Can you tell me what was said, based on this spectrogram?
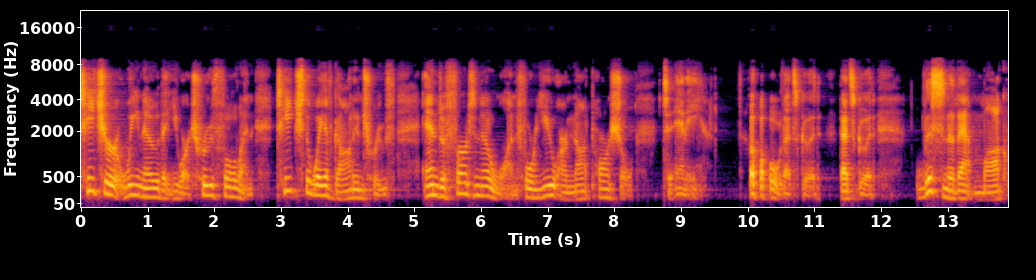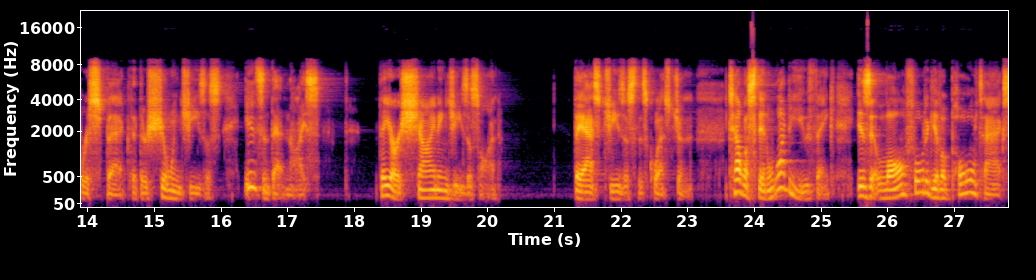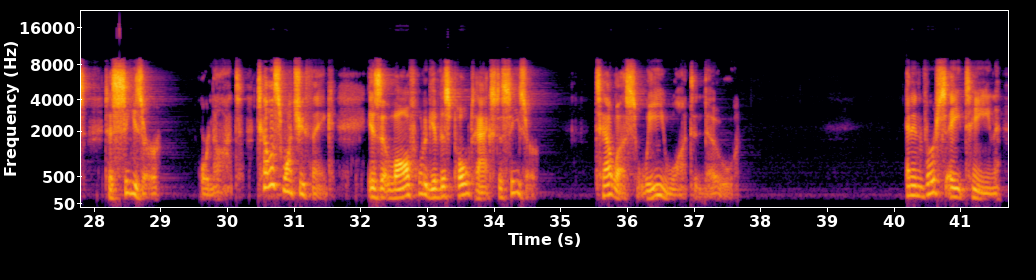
Teacher, we know that you are truthful and teach the way of God in truth, and defer to no one, for you are not partial to any. Oh, that's good. That's good. Listen to that mock respect that they're showing Jesus. Isn't that nice? They are shining Jesus on. They ask Jesus this question Tell us then, what do you think? Is it lawful to give a poll tax to Caesar or not? Tell us what you think. Is it lawful to give this poll tax to Caesar? Tell us, we want to know. And in verse 18,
